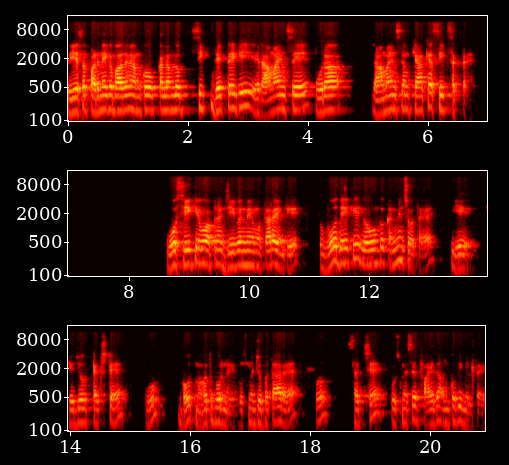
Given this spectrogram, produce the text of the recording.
तो ये सब पढ़ने के बाद में हमको, कल हम लोग सीख, देखते हैं कि रामायण से पूरा, रामायण से हम क्या क्या सीख सकते हैं। वो सीख के वो अपने जीवन में हम उतारेंगे तो वो देखे लोगों को कन्विंस होता है ये ये जो टेक्स्ट है, वो बहुत महत्वपूर्ण है। उसमें जो बता रहा है, वो सच है, उसमें से फ़ायदा हमको भी मिलता है।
